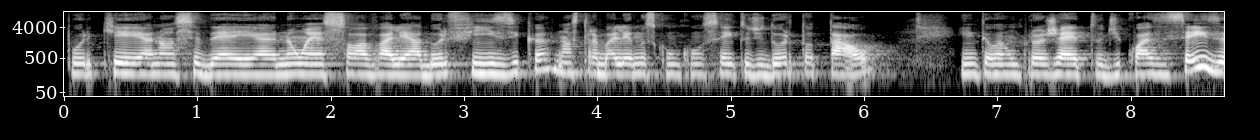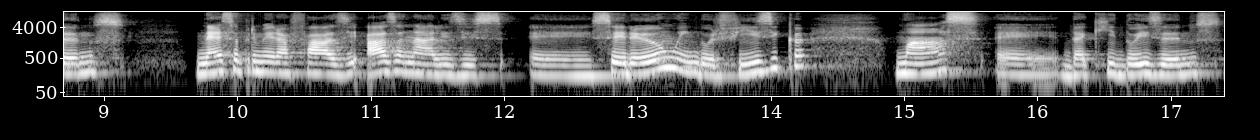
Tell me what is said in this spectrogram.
porque a nossa ideia não é só avaliar a dor física, nós trabalhamos com o conceito de dor total, então é um projeto de quase seis anos. Nessa primeira fase, as análises é, serão em dor física, mas é, daqui dois anos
